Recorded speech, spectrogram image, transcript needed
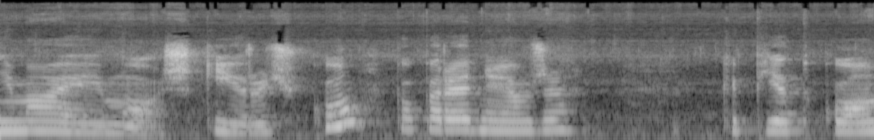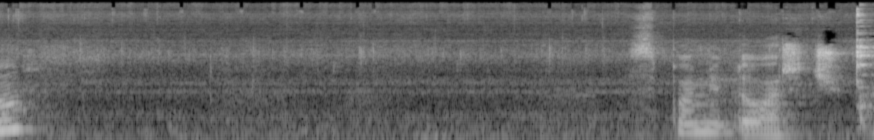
Знімаємо шкірочку, попередньо я вже кип'ятком з помідорчиком.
